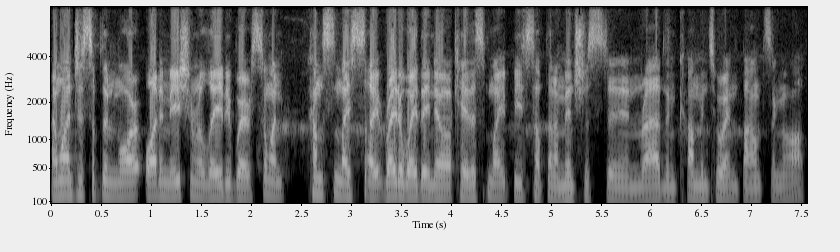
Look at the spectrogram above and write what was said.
I want to do something more automation related, where someone comes to my site right away, they know, okay, this might be something I'm interested in, rather than coming to it and bouncing off.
